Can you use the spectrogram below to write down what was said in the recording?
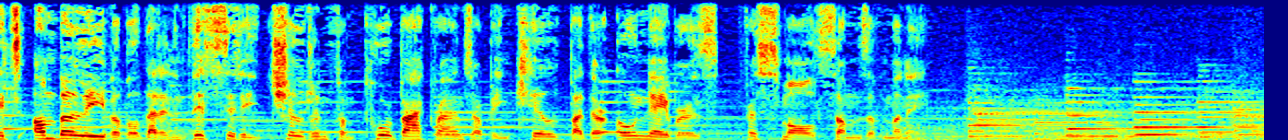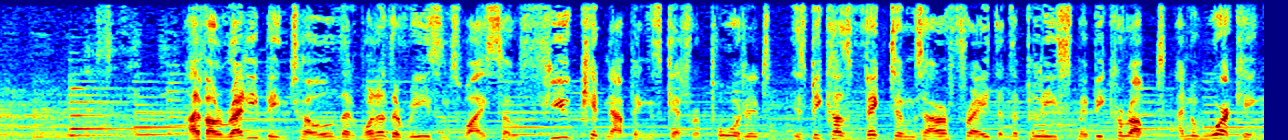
It's unbelievable that in this city, children from poor backgrounds are being killed by their own neighbours for small sums of money. I've already been told that one of the reasons why so few kidnappings get reported is because victims are afraid that the police may be corrupt and working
